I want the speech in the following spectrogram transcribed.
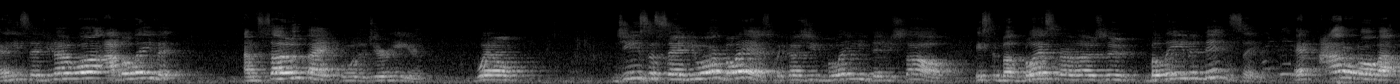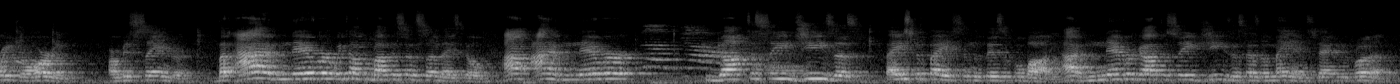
and he said, You know what? I believe it. I'm so thankful that you're here. Well, Jesus said, You are blessed because you believed and you saw. He said, But blessed are those who believe and didn't see. And I don't know about Preacher Artie or Miss Sandra, but I have never, we talked about this in Sunday school, I, I have never got to see Jesus face to face in the physical body. I've never got to see Jesus as a man standing in front of me.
